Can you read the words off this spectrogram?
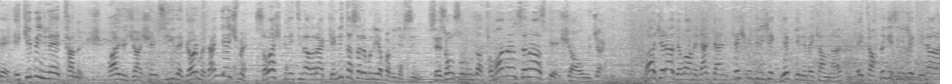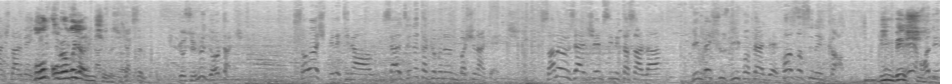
ve ekibinle tanış. Ayrıca şemsiyi de görmeden geçme. Savaş biletini alarak kendi tasarımını yapabilirsin. Sezon sonunda tamamen sana az bir eşya olacak. Macera devam ederken keşfedilecek yepyeni mekanlar, etrafta gezilecek yeni araçlar ve Lan araba gelmiş karşılaşacaksın. Gözünü dört aç. Savaş biletini al, Selzele takımının başına geç. Sana özel şemsini tasarla, 1500 papel ve fazlasını kap. E 1500. hadi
